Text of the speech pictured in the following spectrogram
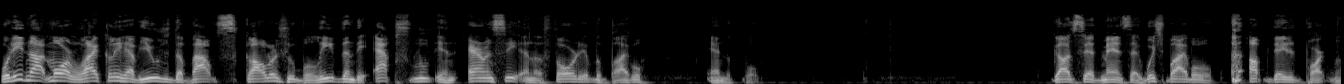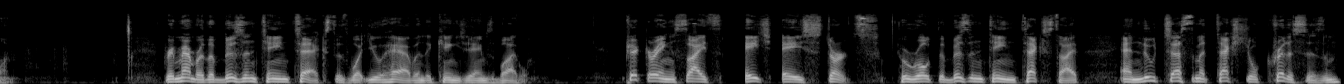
Would He not more likely have used devout scholars who believed in the absolute inerrancy and authority of the Bible? End of quote. God said, man said, which Bible updated part one? Remember, the Byzantine text is what you have in the King James Bible. Pickering cites H. A. Sturz, who wrote the Byzantine text type and New Testament textual criticism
